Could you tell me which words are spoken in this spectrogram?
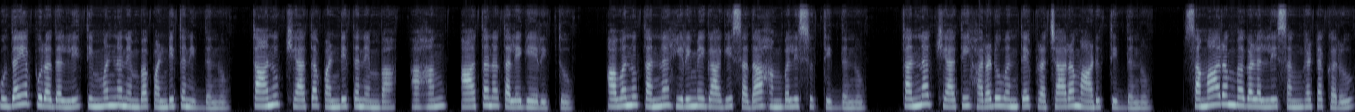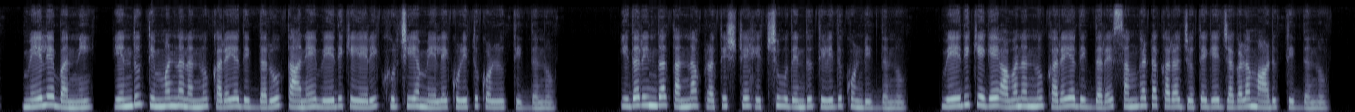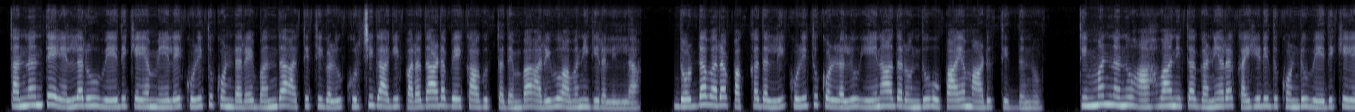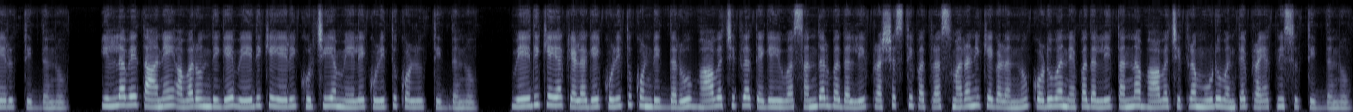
ಉದಯಪುರದಲ್ಲಿ ತಿಮ್ಮಣ್ಣನೆಂಬ ಪಂಡಿತನಿದ್ದನು. ತಾನು ಖ್ಯಾತ ಪಂಡಿತನೆಂಬ ಅಹಂ ಆತನ ತಲೆಗೇರಿತ್ತು. ಅವನು ತನ್ನ ಹಿರಿಮೆಗಾಗಿ ಸದಾ ಹಂಬಲಿಸುತ್ತಿದ್ದನು. ತನ್ನ ಖ್ಯಾತಿ ಹರಡುವಂತೆ ಪ್ರಚಾರ ಮಾಡುತ್ತಿದ್ದನು. ಸಮಾರಂಭಗಳಲ್ಲಿ ಸಂಘಟಕರು, ಮೇಲೆ ಬನ್ನಿ ಎಂದು ತಿಮ್ಮಣ್ಣನನ್ನು ಕರೆಯದಿದ್ದರೂ ತಾನೇ ವೇದಿಕೆಯೇರಿ ಕುರ್ಚಿಯ ಮೇಲೆ ಕುಳಿತುಕೊಳ್ಳುತ್ತಿದ್ದನು. ಇದರಿಂದ ತನ್ನ ಪ್ರತಿಷ್ಠೆ ಹೆಚ್ಚುವುದೆಂದು ತಿಳಿದುಕೊಂಡಿದ್ದನು. ವೇದಿಕೆಗೆ ಅವನನ್ನು ಕರೆಯದಿದ್ದರೆ ಸಂಘಟಕರ ಜೊತೆಗೆ ಜಗಳ ಮಾಡುತ್ತಿದ್ದನು. ತನ್ನಂತೆ ಎಲ್ಲರೂ ವೇದಿಕೆಯ ಮೇಲೆ ಕುಳಿತುಕೊಂಡರೆ ಬಂದ ಅತಿಥಿಗಳು ಕುರ್ಚಿಗಾಗಿ ಪರದಾಡಬೇಕಾಗುತ್ತದೆಂಬ ಅರಿವು ಅವನಿಗಿರಲಿಲ್ಲ. ದೊಡ್ಡವರ ಪಕ್ಕದಲ್ಲಿ ಕುಳಿತುಕೊಳ್ಳಲು ಏನಾದರೊಂದು ಉಪಾಯ ಮಾಡುತ್ತಿದ್ದನು. ತಿಮ್ಮಣ್ಣನು ಆಹ್ವಾನಿತ ಗಣ್ಯರ ಕೈಹಿಡಿದುಕೊಂಡು ವೇದಿಕೆಯೇರುತ್ತಿದ್ದನು. ಇಲ್ಲವೇ ತಾನೇ ಅವರೊಂದಿಗೆ ವೇದಿಕೆಯೇರಿ ಕುರ್ಚಿಯ ಮೇಲೆ ಕುಳಿತುಕೊಳ್ಳುತ್ತಿದ್ದನು. ವೇದಿಕೆಯ ಕೆಳಗೆ ಕುಳಿತುಕೊಂಡಿದ್ದರೂ ಭಾವಚಿತ್ರ ತೆಗೆಯುವ ಸಂದರ್ಭದಲ್ಲಿ ಪ್ರಶಸ್ತಿಪತ್ರ ಸ್ಮರಣಿಕೆಗಳನ್ನು ಕೊಡುವ ನೆಪದಲ್ಲಿ ತನ್ನ ಭಾವಚಿತ್ರ ಮೂಡುವಂತೆ ಪ್ರಯತ್ನಿಸುತ್ತಿದ್ದನು.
